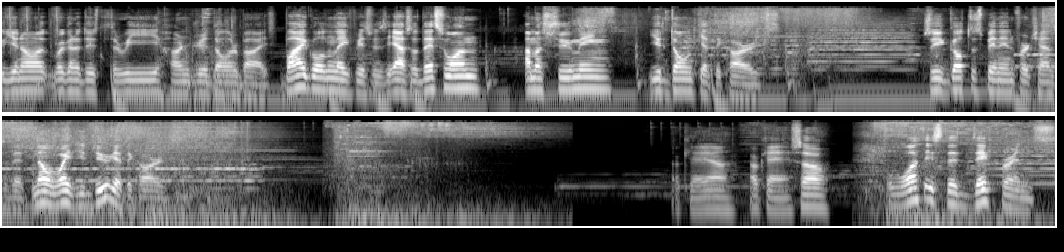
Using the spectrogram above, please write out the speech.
you know what? We're gonna do $300 buys. Buy Golden Lake Christmas. Yeah, so this one, I'm assuming you don't get the cards. So you got to spin in for a chance of it. No, wait, you do get the cards. Okay, yeah. Okay, so what is the difference?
